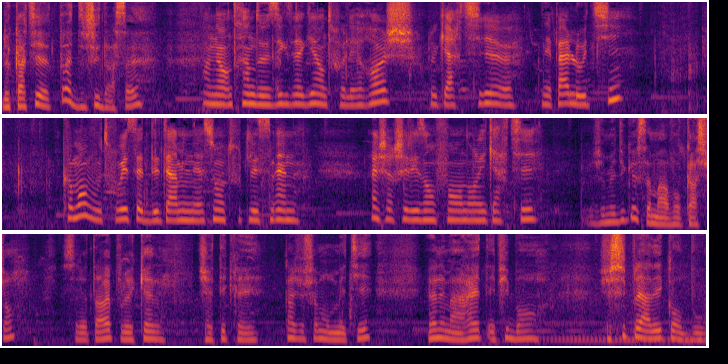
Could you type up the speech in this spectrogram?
Le quartier est très difficile d'accès. On est en train de zigzaguer entre les roches. Le quartier euh, n'est pas loti. Comment vous trouvez cette détermination toutes les semaines à chercher les enfants dans les quartiers? Je me dis que c'est ma vocation. C'est le travail pour lequel j'ai été créé. Quand je fais mon métier, rien ne m'arrête et puis bon, je suis prêt à aller au bout.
